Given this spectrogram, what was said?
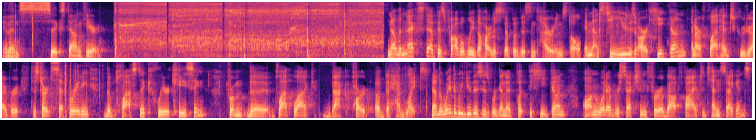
and then six down here. Now the next step is probably the hardest step of this entire install, and that's to use our heat gun and our flathead screwdriver to start separating the plastic clear casing from the flat black back part of the headlights. Now the way that we do this is we're gonna put the heat gun on whatever section for about five to 10 seconds,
